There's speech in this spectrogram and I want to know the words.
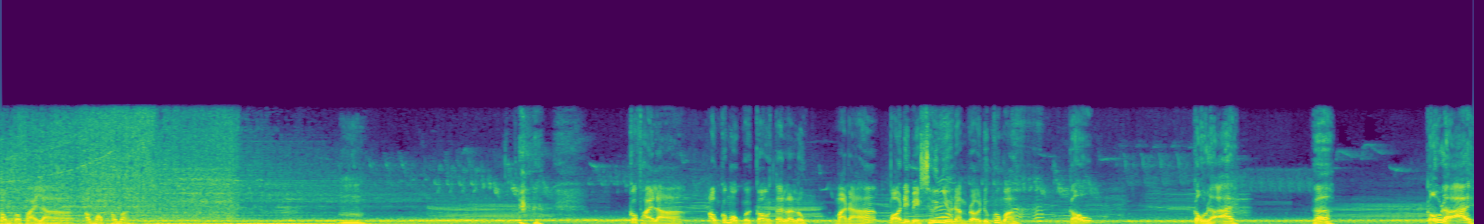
Ông có phải là ông Mộc không ạ? Ừ. Có phải là ông có một người con tên là Lục Mà đã bỏ đi biệt xứ nhiều năm rồi đúng không ạ? Cậu Cậu là ai? Hả? Cậu là ai?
